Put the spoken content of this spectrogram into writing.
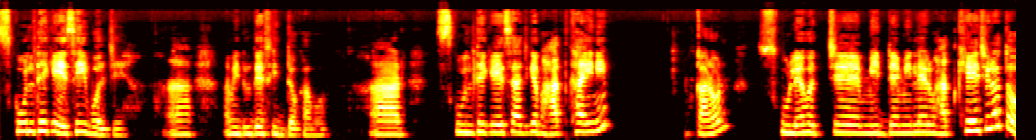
স্কুল থেকে এসেই বলছে আমি দুধে সিদ্ধ খাব। আর স্কুল থেকে এসে আজকে ভাত খাইনি, কারণ স্কুলে হচ্ছে মিড ডে মিলের ভাত খেয়েছিল তো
